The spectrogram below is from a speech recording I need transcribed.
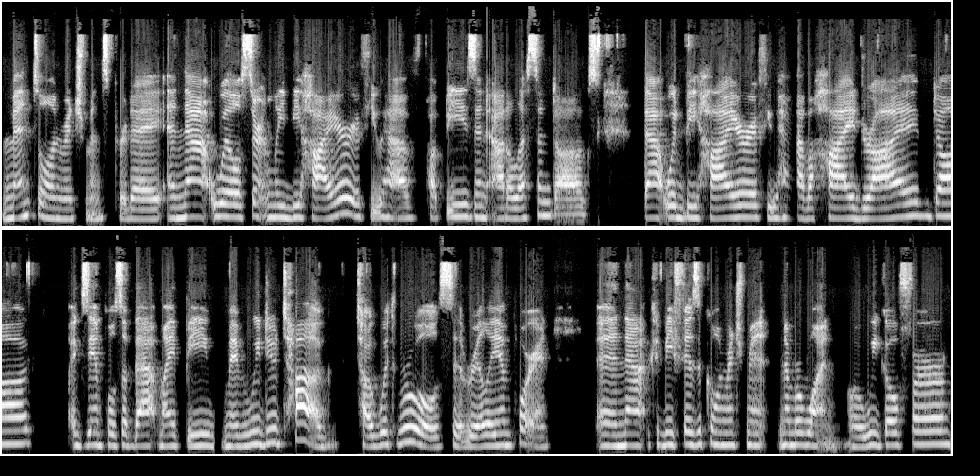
mental enrichments per day. And that will certainly be higher if you have puppies and adolescent dogs. That would be higher if you have a high drive dog. Examples of that might be maybe we do tug, tug with rules, so really important. And that could be physical enrichment number one. Or we go for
